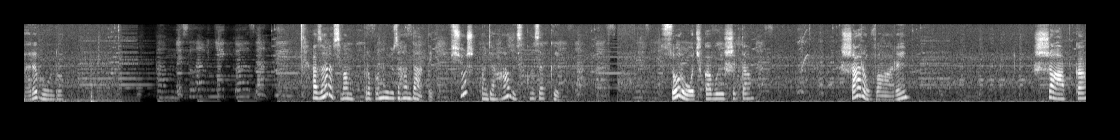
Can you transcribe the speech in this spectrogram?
переводу. А зараз вам пропоную згадати, що ж одягались козаки. Сорочка вишита, шаровари, шапка,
